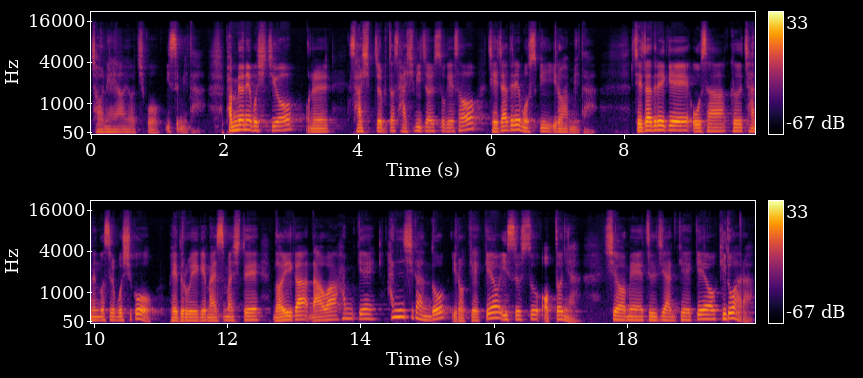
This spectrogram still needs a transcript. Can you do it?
전해하여지고 있습니다. 반면에 보시지요. 오늘 40절부터 42절 속에서 제자들의 모습이 이러합니다. 제자들에게 오사 그 자는 것을 보시고 베드로에게 말씀하시되 너희가 나와 함께 한 시간도 이렇게 깨어 있을 수 없더냐 시험에 들지 않게 깨어 기도하라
